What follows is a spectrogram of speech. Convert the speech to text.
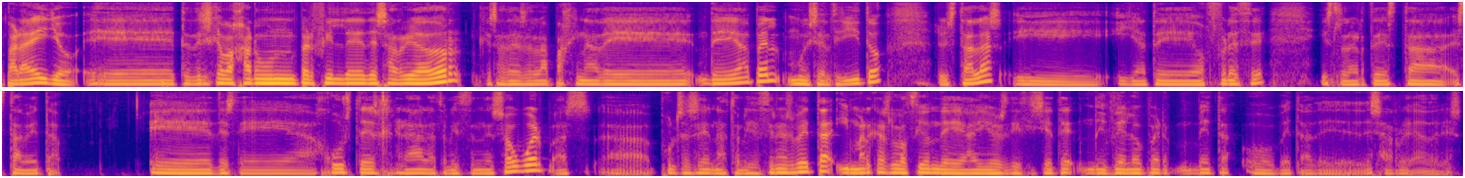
Para ello, eh, tendréis que bajar un perfil de desarrollador que se hace desde la página de, Apple, muy sencillito, lo instalas y, ya te ofrece instalarte esta beta. Eh, desde ajustes, general, actualización de software, vas a, pulsas en actualizaciones beta y marcas la opción de iOS 17 Developer Beta o beta de desarrolladores.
